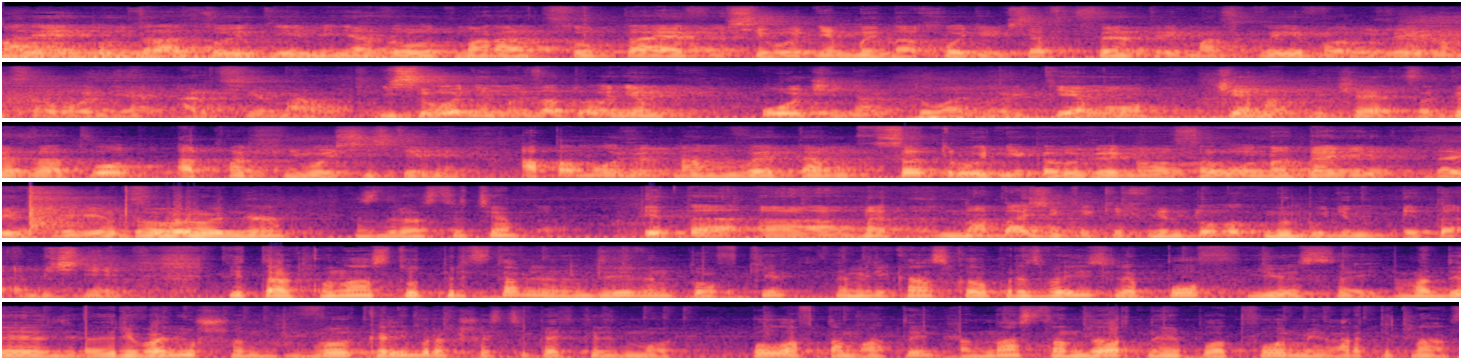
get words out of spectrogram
Салам алейкум, здравствуйте, меня зовут Марат Султаев, и сегодня мы находимся в центре Москвы в оружейном салоне «Арсенал». И сегодня мы затронем очень актуальную тему, чем отличается газоотвод от поршневой системы. А поможет нам в этом сотрудник оружейного салона Давид. Давид, привет. Доброго дня. Здравствуйте. Да. Это а, на, на базе каких винтовок мы будем это объяснять? Итак, у нас тут представлены две винтовки американского производителя POF USA. Модель Revolution в калибрах 6,5 Creedmoor. Полуавтоматы на стандартной платформе R15. Угу.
